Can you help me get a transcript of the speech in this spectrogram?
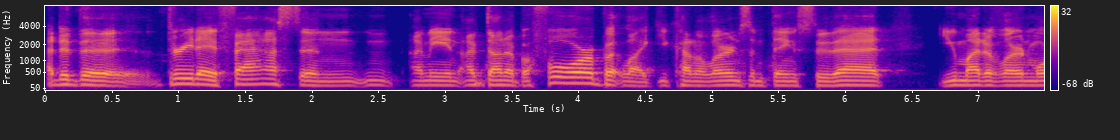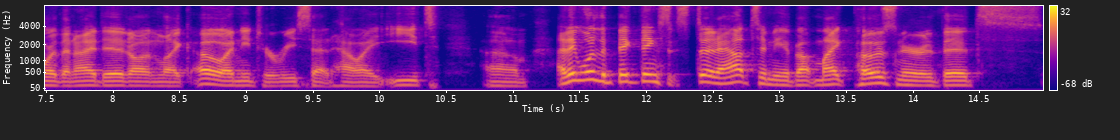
I did the three day fast, and I mean, I've done it before, but like you kind of learn some things through that. You might have learned more than I did on like, oh, I need to reset how I eat. Um, I think one of the big things that stood out to me about Mike Posner that's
